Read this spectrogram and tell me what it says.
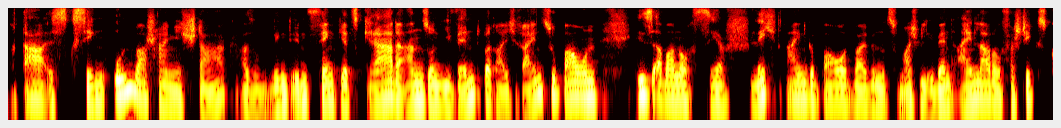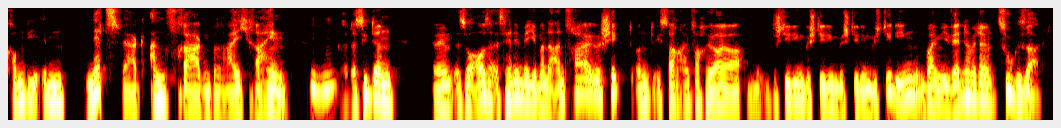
Auch da ist Xing unwahrscheinlich stark. Also LinkedIn fängt jetzt gerade an, so einen Eventbereich reinzubauen, ist aber noch sehr schlecht reingebaut, weil wenn du zum Beispiel Event-Einladung verschickst, kommen die im Netzwerk-Anfragenbereich rein. Mhm. Also das sieht dann so aus, als hätte mir jemand eine Anfrage geschickt und ich sage einfach, ja, ja, bestätigen, bestätigen, bestätigen, bestätigen. Und beim Event habe ich dann zugesagt.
